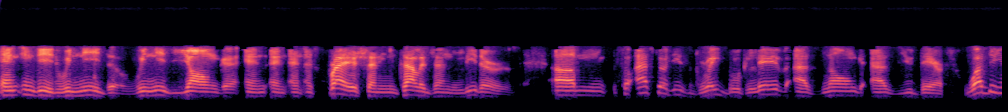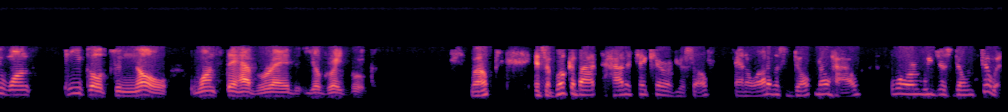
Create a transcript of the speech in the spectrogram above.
And indeed, we need we need young and and and, fresh and intelligent leaders. Um, so after this great book, live as long as you dare. What do you want people to know once they have read your great book? Well, it's a book about how to take care of yourself, and a lot of us don't know how, or we just don't do it.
